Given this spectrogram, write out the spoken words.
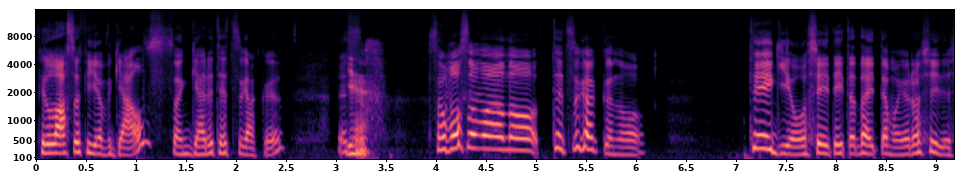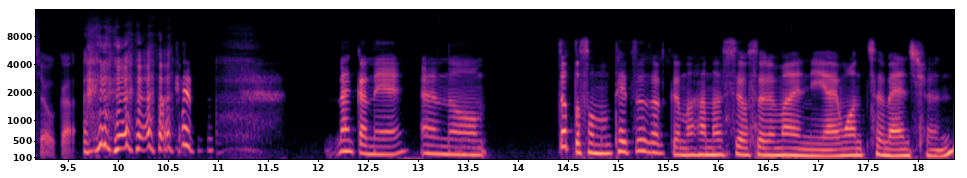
philosophy of gals, そのギャル哲学 Yes. そもそもあの哲学の定義を教えていただいてもよろしいでしょうかなんかね、あの、ちょっとその哲学の話をする前に I want to mention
